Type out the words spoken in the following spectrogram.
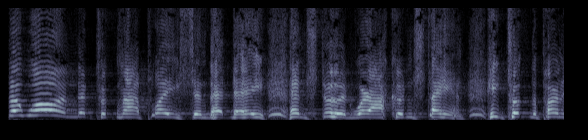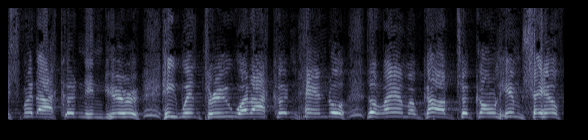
the one that took my place in that day and stood where I couldn't stand. He took the punishment I couldn't endure. He went through what I couldn't handle. The Lamb of God took on himself,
